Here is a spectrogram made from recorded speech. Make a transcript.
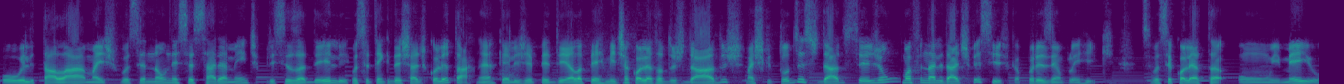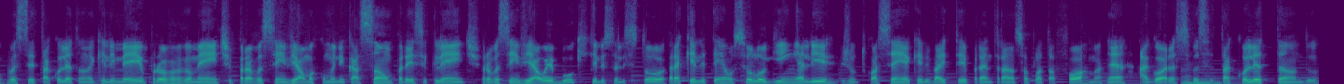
ou ele está lá, mas você não necessariamente precisa dele, você tem que deixar de coletar, né? Que a LGPD, ela permite a coleta dos dados, mas que todos esses dados sejam uma finalidade específica. Por exemplo, Henrique, se você coleta um e-mail, você está coletando aquele e-mail provavelmente para você enviar uma comunicação para esse cliente, para você enviar o e-book que ele solicitou, para que ele tenha o seu login ali junto com a senha que ele vai ter para entrar na sua plataforma, né? Agora, se uhum. você está coletando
